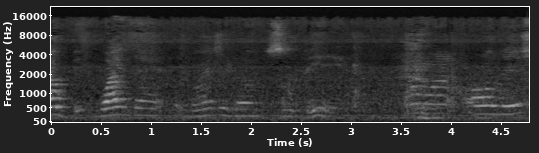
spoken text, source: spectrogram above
How big? Why is that? Why is it going so big? I want all this.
